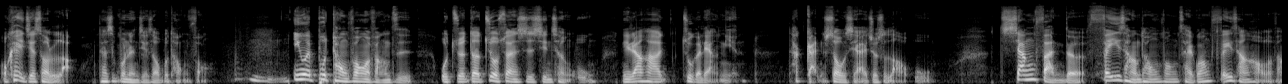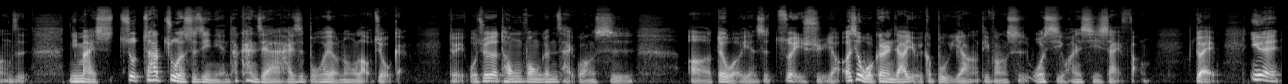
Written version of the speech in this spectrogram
我可以接受老，但是不能接受不通风。嗯，因为不通风的房子，我觉得就算是新城屋，你让他住个两年，他感受起来就是老屋。相反的，非常通风、采光非常好的房子，你买住他住了十几年，他看起来还是不会有那种老旧感。对，我觉得通风跟采光是，呃，对我而言是最需要。而且我跟人家有一个不一样的地方是，我喜欢西晒房。对，因为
